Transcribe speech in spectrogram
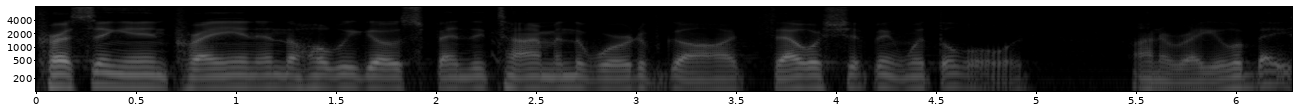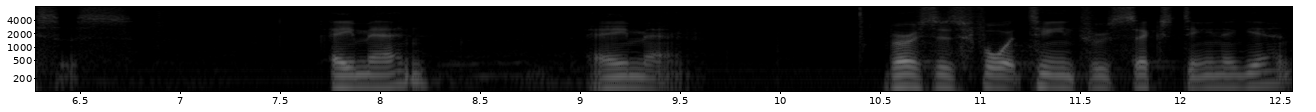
Pressing in, praying in the Holy Ghost, spending time in the Word of God, fellowshipping with the Lord on a regular basis. Amen. Amen. Verses 14 through 16 again.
